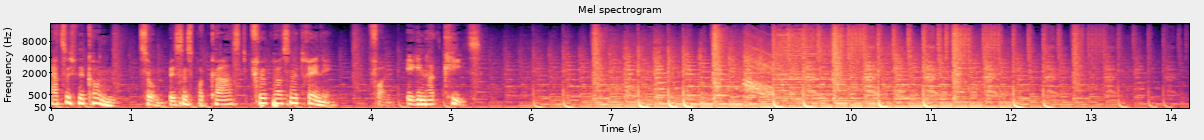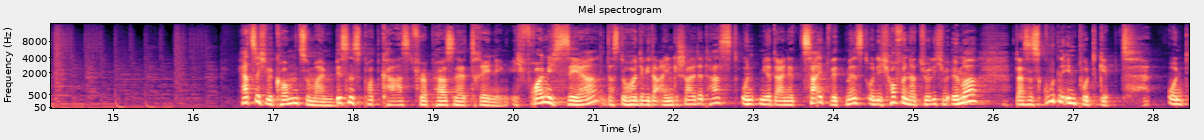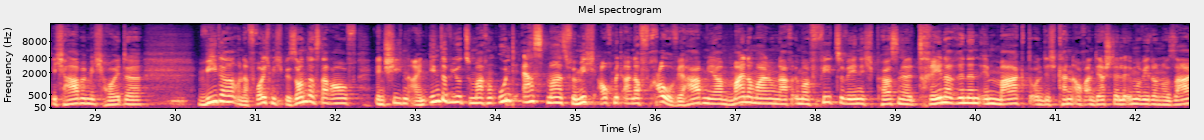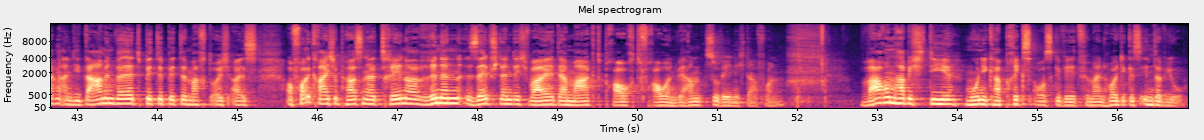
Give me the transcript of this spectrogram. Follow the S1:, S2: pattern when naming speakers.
S1: Herzlich willkommen zum Business Podcast für Personal Training von Eginhard Kies. Herzlich willkommen zu meinem Business Podcast für Personal Training. Ich freue mich sehr, dass du heute wieder eingeschaltet hast und mir deine Zeit widmest und ich hoffe natürlich wie immer, dass es guten Input gibt. Und ich habe mich heute wieder, und da freue ich mich besonders darauf, entschieden, ein Interview zu machen und erstmals für mich auch mit einer Frau. Wir haben ja meiner Meinung nach immer viel zu wenig Personal Trainerinnen im Markt und ich kann auch an der Stelle immer wieder nur sagen, an die Damenwelt, bitte, bitte macht euch als erfolgreiche Personal Trainerinnen selbstständig, weil der Markt braucht Frauen. Wir haben zu wenig davon. Warum habe ich die Monika Prix ausgewählt für mein heutiges Interview?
